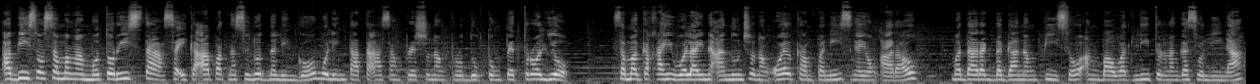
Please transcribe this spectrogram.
Abiso sa mga motorista sa ikaapat na sunod na linggo muling tataas ang presyo ng produktong petrolyo. Sa magkakahiwalay na anunsyo ng oil companies ngayong araw, madaragdagan ng piso ang bawat litro ng gasolina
